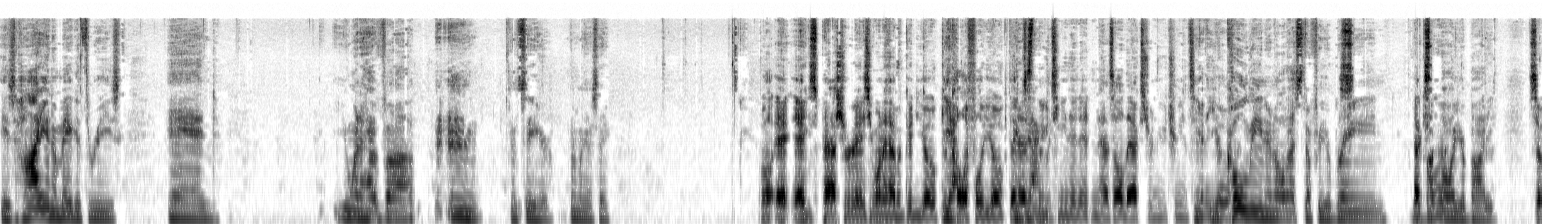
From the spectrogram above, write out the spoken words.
is high in omega threes, and you want to have uh, Let's see here. What am I going to say? Well, eggs pasture raised. You want to have a good yolk, a yeah, colorful yolk that exactly. has lutein in it and has all the extra nutrients in yeah, the your yolk. choline and all that stuff for your brain. Excellent. All your body. So,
